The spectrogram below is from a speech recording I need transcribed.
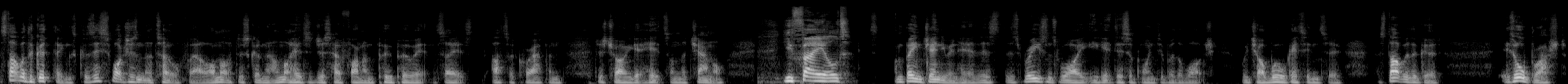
start with the good things because this watch isn't a total fail. I'm not just gonna I'm not here to just have fun and poo-poo it and say it's utter crap and just try and get hits on the channel. You failed. I'm being genuine here. There's there's reasons why you get disappointed with a watch which I will get into. Start with the good. It's all brushed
